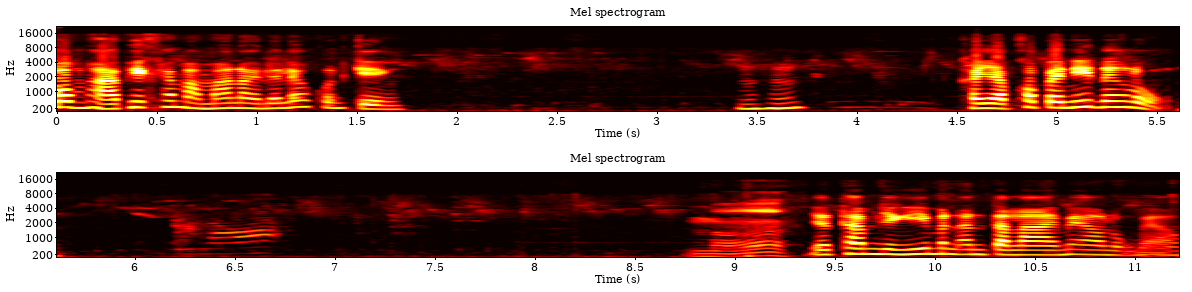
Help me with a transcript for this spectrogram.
ร่มหาพริกให้มาม่าหน่อยเร็วๆคนเก่ง อือฮึขยับเข้าไปนิดนึงลูก Ma, อย่าทำอย่างนี้มันอันตรายไม่เอาลูกไม่เอา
